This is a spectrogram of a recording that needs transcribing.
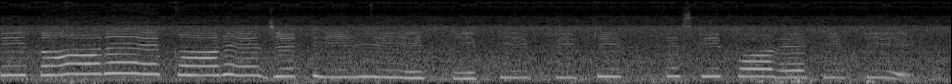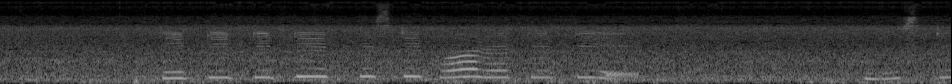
ভিতরে করে যে টিপ টিপ টিপ টিপ টিপ বৃষ্টি পরে টিপ টিপ টিপ টিপ টিপ টিপ বৃষ্টি পরে টিপ টিপ বৃষ্টি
